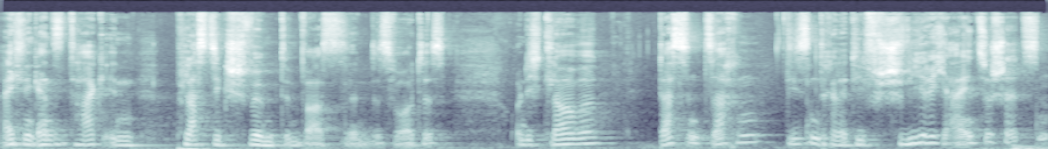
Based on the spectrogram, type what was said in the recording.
eigentlich den ganzen Tag in Plastik schwimmt, im wahrsten Sinne des Wortes. Und ich glaube, das sind Sachen, die sind relativ schwierig einzuschätzen.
